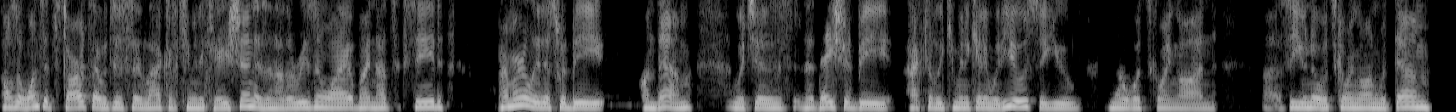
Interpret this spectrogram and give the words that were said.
Also, once it starts, I would just say lack of communication is another reason why it might not succeed. Primarily, this would be on them, which is that they should be actively communicating with you so you know what's going on uh, so you know what's going on with them,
